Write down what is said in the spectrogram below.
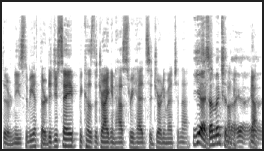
there needs to be a third. Did you say because the dragon has three heads? Did you already mention that? yes, I mentioned Okay, that. Yeah, yeah. yeah.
